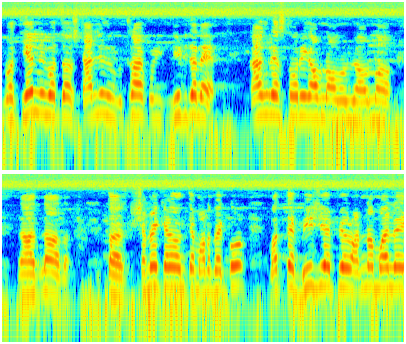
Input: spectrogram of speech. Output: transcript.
ಇವತ್ತೇನು ಇವತ್ತು ಸ್ಟಾಲಿನ್ ಉತ್ತರ ನೀಡಿದ್ದಾನೆ, ಕಾಂಗ್ರೆಸ್ನವರಿಗೆ ಅವನು ಅವನು ಅವನು ಅದನ್ನ ಕ್ಷಮೆ ಕೇಳುವಂತೆ ಮಾಡಬೇಕು, ಮತ್ತು ಬಿ ಜೆ ಪಿಯವರು ಅಣ್ಣಾಮಲೈ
